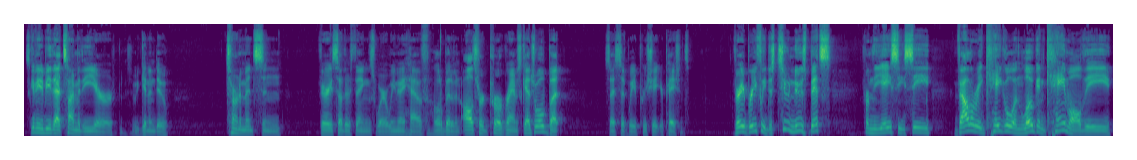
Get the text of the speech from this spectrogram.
It's getting to be that time of the year as we get into tournaments and various other things where we may have a little bit of an altered program schedule, but as I said, we appreciate your patience. Very briefly, just two news bits from the ACC. Valerie Cagle and Logan Kamal, the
